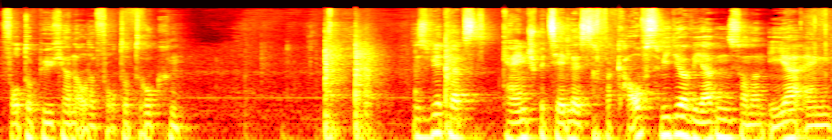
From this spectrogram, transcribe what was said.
Fotobüchern oder Fotodrucken. Das wird jetzt kein spezielles Verkaufsvideo werden, sondern eher ein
